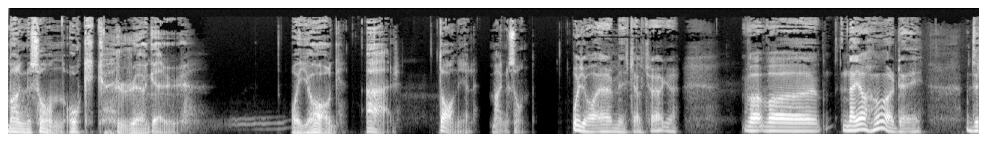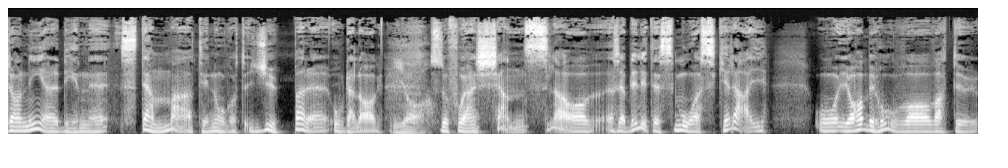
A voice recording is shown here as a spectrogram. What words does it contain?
Magnusson och Kröger. Och jag är Daniel Magnusson. Och jag är Mikael Kröger. Va, va, när jag hör dig dra ner din eh, stämma till något djupare ordalag Ja, så får jag en känsla av, alltså jag blir lite småskraj. Och jag har behov av att du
